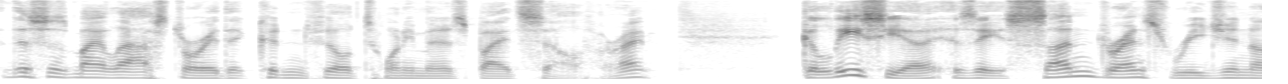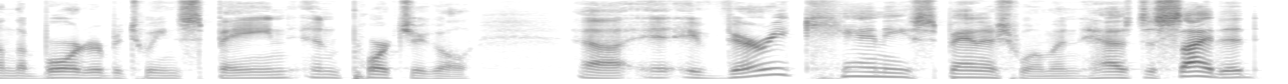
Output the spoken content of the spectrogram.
this is my last story that couldn't fill 20 minutes by itself, all right? Galicia is a sun drenched region on the border between Spain and Portugal. Uh, a, a very canny Spanish woman has decided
